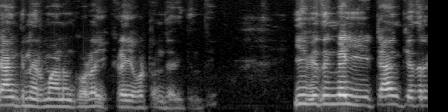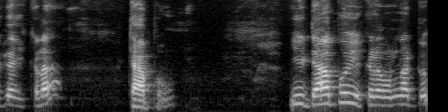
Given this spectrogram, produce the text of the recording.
ట్యాంక్ నిర్మాణం కూడా ఇక్కడ ఇవ్వటం జరిగింది. ఈ విధంగా ఈ ట్యాంక్ ఎదురుగా ఇక్కడ ట్యాపు. ఈ ట్యాపు ఇక్కడ ఉన్నట్టు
